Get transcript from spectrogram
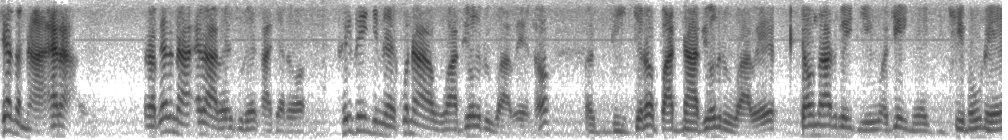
ပြဿနာအဲ့ဒါအဲ့ဒါပြဿနာအဲ့ဒါပဲဆိုတဲ့အခါကျတော့ခိသိချင်းနဲ့ခုနကဟိုပြောသလိုပါပဲเนาะဒီကျွန်တော်ပါတနာပြောသလိုပါပဲတောင်းသားတပိတ်တွေကိုအကျိတ်နဲ့ခြေမုံးတယ်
